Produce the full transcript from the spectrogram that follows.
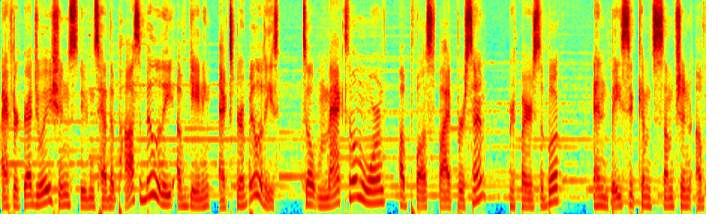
After graduation, students have the possibility of gaining extra abilities. So maximum warmth of plus 5% requires the book. and basic consumption of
